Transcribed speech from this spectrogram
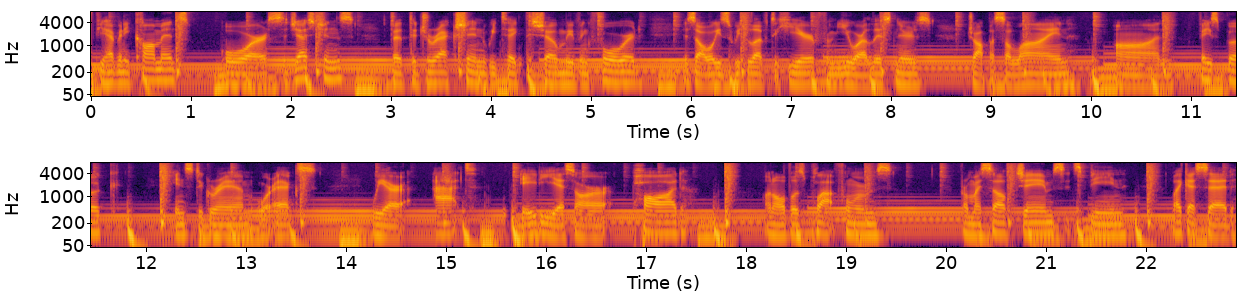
If you have any comments or suggestions about the direction we take the show moving forward. As always, we'd love to hear from you, our listeners. Drop us a line on Facebook, Instagram, or X. We are at ADSR Pod on all those platforms. From myself, James, it's been, like I said,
